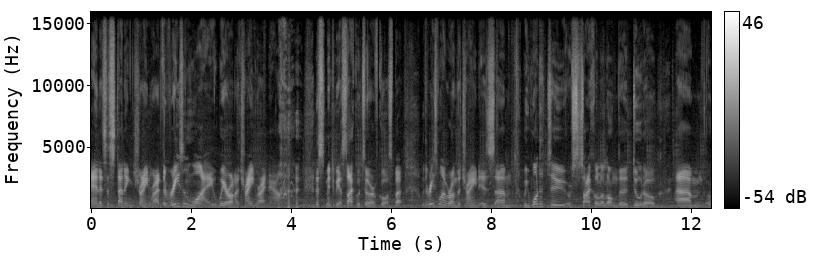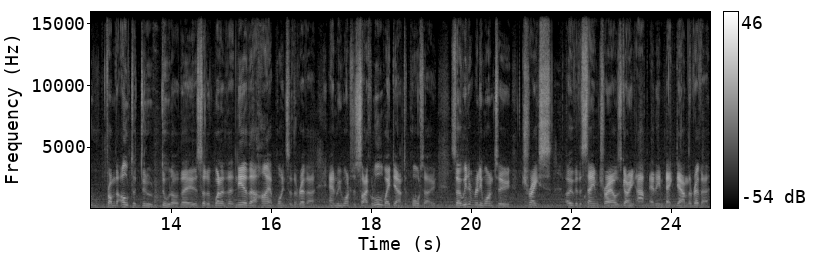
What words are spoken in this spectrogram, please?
and it's a stunning train ride. The reason why we're on a train right now, this is meant to be a cycle tour, of course, but the reason why we're on the train is um, we wanted to cycle along the Douro um, from the Alto Douro, the sort of one of the near the higher points of the river, and we wanted to cycle all the way down to Porto. So we didn't really want to trace over the same trails going up and then back down the river.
